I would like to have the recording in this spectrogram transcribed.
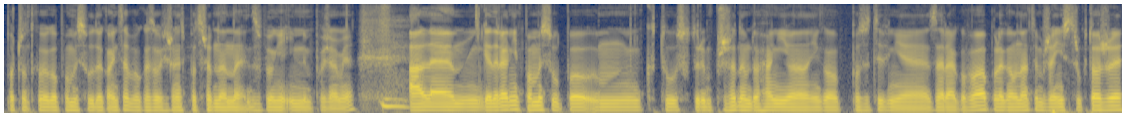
początkowego pomysłu do końca, bo okazało się, że ona jest potrzebna na zupełnie innym poziomie, mm. ale generalnie pomysł, po, m, kto, z którym przyszedłem do Hani, ona na niego pozytywnie zareagowała, polegał na tym, że instruktorzy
